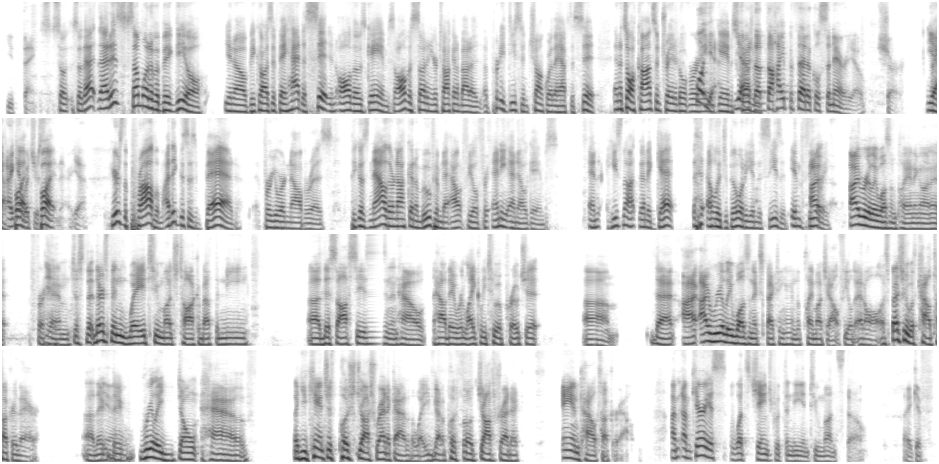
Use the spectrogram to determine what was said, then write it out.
you think. So so that that is somewhat of a big deal, you know, because if they had to sit in all those games, all of a sudden you're talking about a, a pretty decent chunk where they have to sit, and it's all concentrated over Well, an yeah, eight-game yeah. schedule. The, the hypothetical scenario, sure. yeah, I, I but, get what you're but saying there. Yeah, here's the problem. I think this is bad for Yordan Alvarez because now they're not going to move him to outfield for any NL games, and he's not going to get eligibility in the season. In theory, I really wasn't planning on it for Yeah. him. Just that there's been way too much talk about the knee uh, this offseason and how how they were likely to approach it. Um, that I, I really wasn't expecting him to play much outfield at all, especially with Kyle Tucker there. Uh, they Yeah. they really don't have like you can't just push Josh Reddick out of the way. You've got to push both Josh Reddick and Kyle Tucker out. I'm I'm curious what's changed with the knee in two months though. Like if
